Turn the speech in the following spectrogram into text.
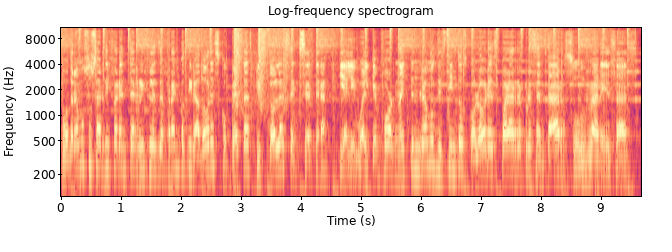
Podremos usar diferentes rifles de francotirador, escopetas, pistolas, etc. Y al igual que en Fortnite tendremos distintos colores para representar sus rarezas.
